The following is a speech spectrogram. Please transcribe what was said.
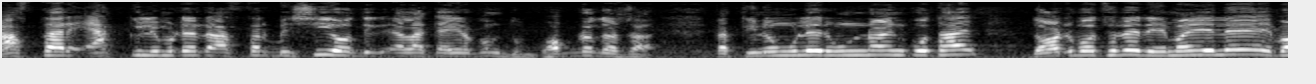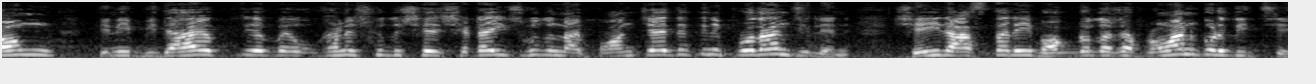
রাস্তার এক কিলোমিটার রাস্তার বেশি অধিক এলাকায় এরকম ভগ্নদশা তা তৃণমূলের উন্নয়ন কোথায়? দশ বছরের এমআইএলএ এবং তিনি বিধায়ক ওখানে শুধু সে সেটাই শুধু নয়, পঞ্চায়েতে তিনি প্রধান ছিলেন। সেই রাস্তার এই ভগ্নদশা প্রমাণ করে দিচ্ছে,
